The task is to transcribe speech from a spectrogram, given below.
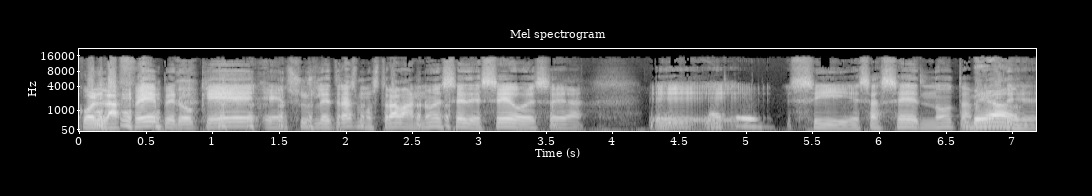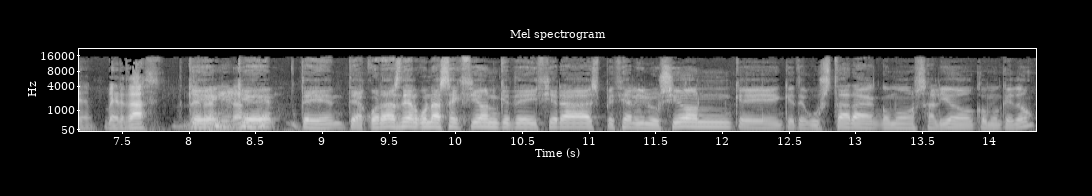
con la fe, pero que en sus letras mostraban, ¿no? Ese deseo, ese... eh, sí, esa sed, ¿no? También Bea, de verdad. de Que- realidad. que- te, te acuerdas de alguna sección que te hiciera especial ilusión, que, que te gustara cómo salió, cómo quedó?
